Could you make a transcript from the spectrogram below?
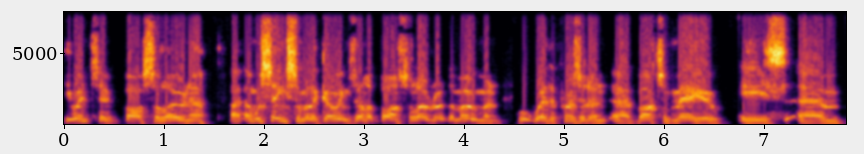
he went to Barcelona, uh, and we're seeing some of the goings on at Barcelona at the moment, where the president, uh, Bartomeu, is um,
